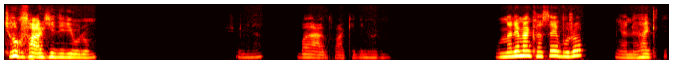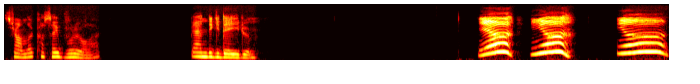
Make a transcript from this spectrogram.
Çok fark ediliyorum. Şöyle. Bayağı bir fark ediliyorum. Bunlar hemen kasaya vurup yani şu anda kasayı vuruyorlar. Ben de gidiyorum. Ya! Ya! Ya!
